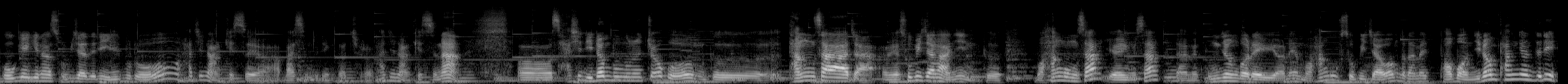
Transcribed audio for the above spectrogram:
고객이나 소비자들이 일부러 하지는 않겠어요. 아, 말씀드린 것처럼 하지는 않겠으나 어, 사실 이런 부분은 조금 그 당사자 그러니까 소비자가 아닌 그 뭐 항공사, 여행사, 그다음에 공정거래위원회, 뭐 한국소비자원, 그다음에 법원 이런 판결들이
